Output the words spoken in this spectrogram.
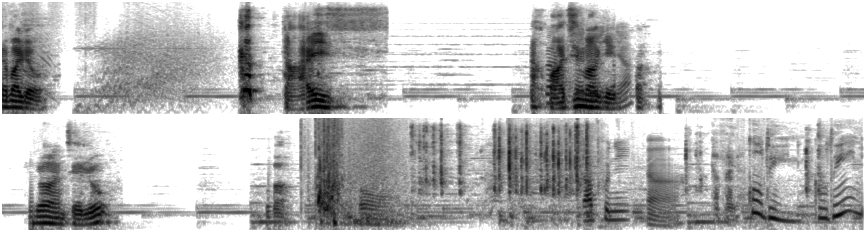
제발요. 끝! 나이스. 딱 마지막에? 딱 필요한 재료 뭐야 어 짜프니야 Goldine, Goldine.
